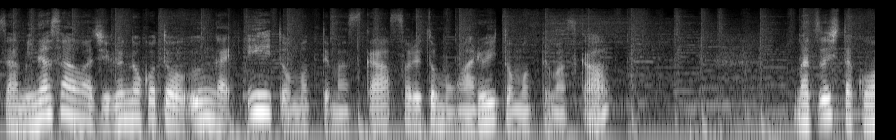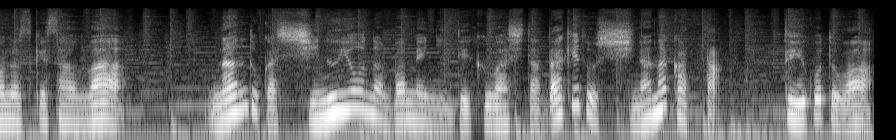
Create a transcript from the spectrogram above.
さあ皆さんは自分のことを運がいいと思ってますか？それとも悪いと思ってますか？松下幸之助さんは何度か死ぬような場面に出くわしただけど死ななかったっていうことは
